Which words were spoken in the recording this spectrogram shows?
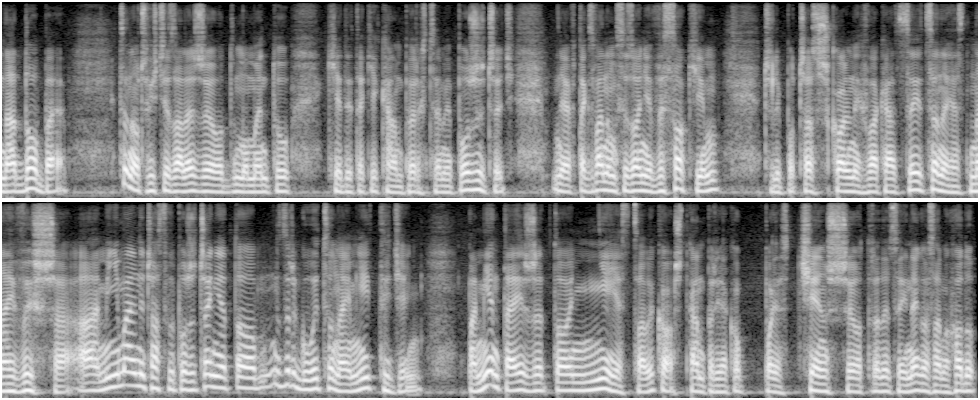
na dobę. Cena oczywiście zależy od momentu, kiedy taki kamper chcemy pożyczyć. W tak zwanym sezonie wysokim, czyli podczas szkolnych wakacji, cena jest najwyższa, a minimalny czas wypożyczenia to z reguły co najmniej tydzień. Pamiętaj, że to nie jest cały koszt. Kamper jako pojazd cięższy od tradycyjnego samochodu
